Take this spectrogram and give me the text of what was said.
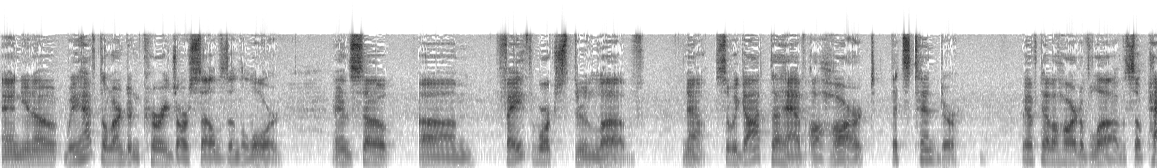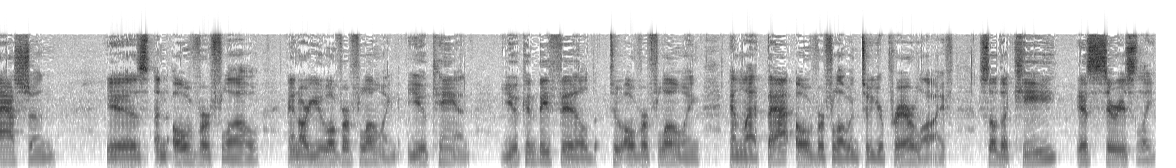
And, you know, we have to learn to encourage ourselves in the Lord. And so um, faith works through love. Now, so we got to have a heart that's tender. We have to have a heart of love. So passion is an overflow. And are you overflowing? You can. You can be filled to overflowing and let that overflow into your prayer life. So the key is seriously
